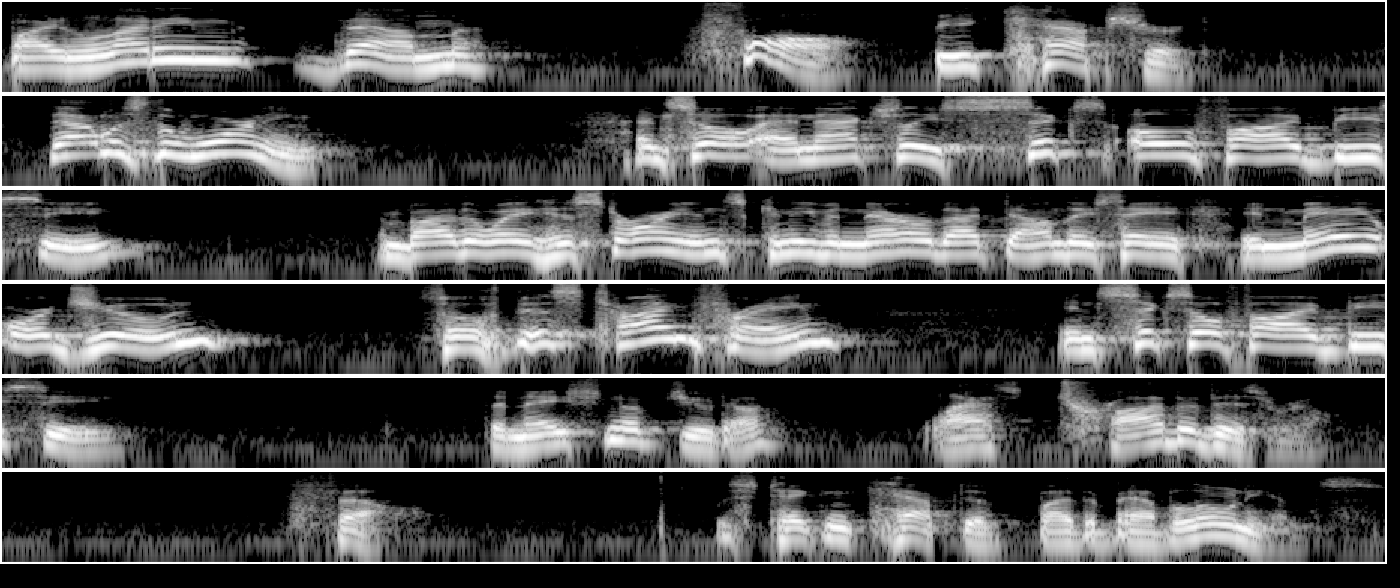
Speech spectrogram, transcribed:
by letting them fall, be captured. That was the warning. And so, and actually, 605 BC, and by the way, historians can even narrow that down. They say in May or June, so this time frame, in 605 BC, the nation of Judah last tribe of Israel, fell, was taken captive by the Babylonians.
